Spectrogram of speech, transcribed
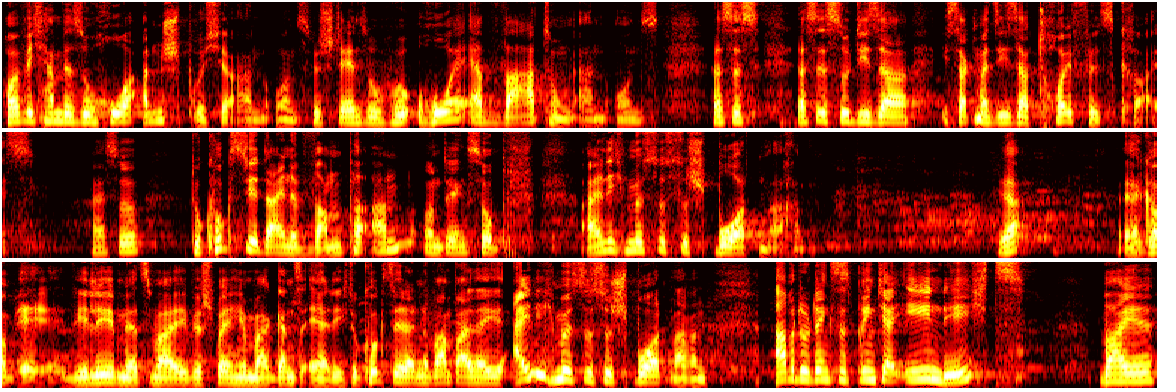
häufig haben wir so hohe Ansprüche an uns. Wir stellen so ho hohe Erwartungen an uns. Das ist, das ist so dieser, ich sag mal, dieser Teufelskreis. Weißt du, du guckst dir deine Wampe an und denkst so, pff, eigentlich müsstest du Sport machen. Ja? Ja, komm, ey, wir leben jetzt mal, wir sprechen hier mal ganz ehrlich. Du guckst dir deine Wampe an, eigentlich müsstest du Sport machen. Aber du denkst, es bringt ja eh nichts, weil,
